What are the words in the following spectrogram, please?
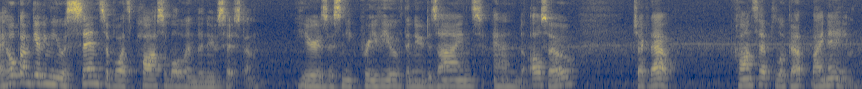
I hope I'm giving you a sense of what's possible in the new system. Here's a sneak preview of the new designs, and also, check it out. Concept lookup by name,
